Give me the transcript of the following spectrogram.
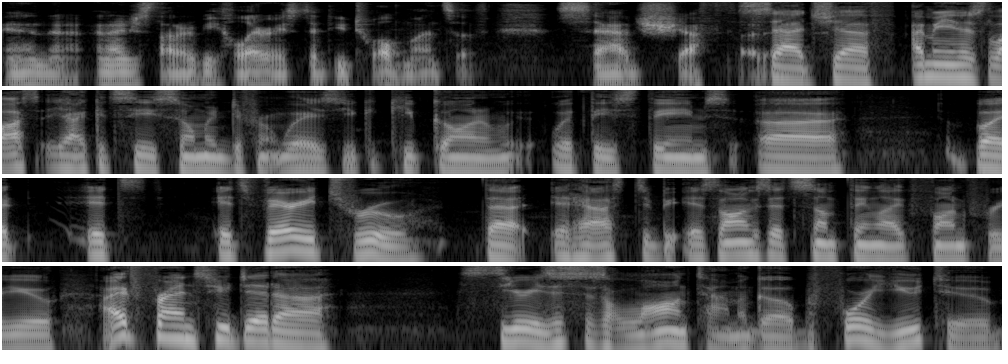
and uh, and i just thought it'd be hilarious to do 12 months of sad chef photos. Sad chef. I mean, there's lots. Yeah, I could see so many different ways you could keep going with these themes. Uh, but it's it's very true that it has to be as long as it's something like fun for you. I had friends who did a series. This is a long time ago, before YouTube,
